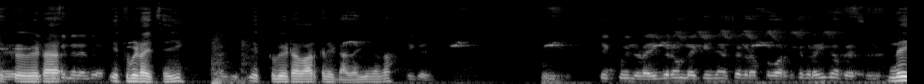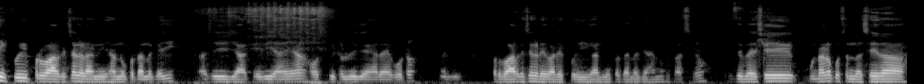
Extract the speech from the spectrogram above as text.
ਇੱਕ ਬੇਟਾ ਕਿੰਨੇ ਰਹਿੰਦੇ ਆ? ਇੱਕ ਬੇਟਾ ਇੱਥੇ ਜੀ। ਹਾਂਜੀ। ਇੱਕ ਬੇਟਾ ਬਾਹਰ ਕੈਨੇਡਾ ਦਾ ਜੀ ਇਹਨਾਂ ਦਾ। ਠੀਕ ਹੈ ਜੀ। ਤੇ ਕੋਈ ਲੜਾਈ ਵਗੈਰਾ ਨੂੰ ਲੈ ਕੇ ਜਾਂ ਝਗੜਾ ਪਰਿਵਾਰਕ ਝਗੜਾ ਹੀ ਜਾਂ ਵੈਸੇ ਹੀ? ਨਹੀਂ ਕੋਈ ਪਰਿਵਾਰਕ ਝਗੜਾ ਨਹੀਂ ਸਾਨੂੰ ਪਤਾ ਲੱਗਾ ਜੀ। ਅਸੀਂ ਜਾ ਕੇ ਵੀ ਆਏ ਆ ਹਸਪੀਟਲ ਵੀ ਗਏ ਆ ਰੈਕੋਟ। ਹਾਂਜੀ। ਪਰਿਵਾਰਕ ਝਗੜੇ ਬਾਰੇ ਕੋਈ ਗੱਲ ਨਹੀਂ ਪਤਾ ਲੱਗਿਆ ਸਾਨੂੰ ਪਾਸਿਓ। ਤੇ ਵੈਸੇ ਮੁੰਡਾ ਨਾ ਕੁਛ ਨਸ਼ੇ ਦਾ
